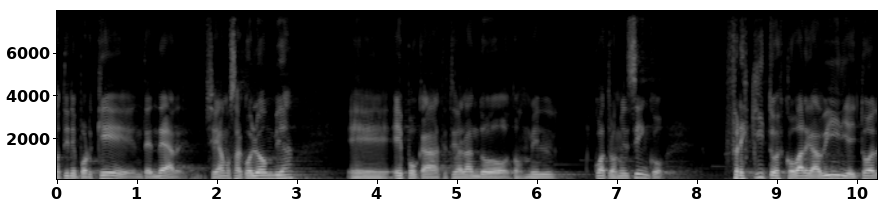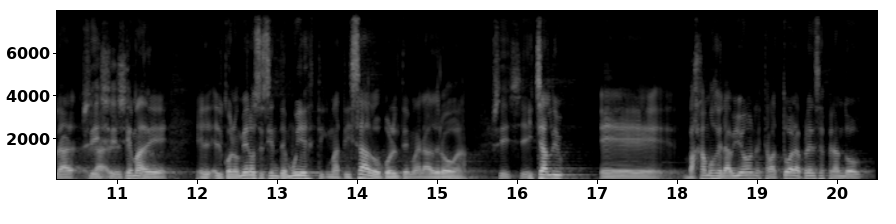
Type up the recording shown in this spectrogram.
no tiene por qué entender. Llegamos a Colombia, eh, época, te estoy hablando 2004-2005, fresquito Escobar Gaviria y todo la- Sí, la- sí, el sí, tema claro. de... El, el colombiano se siente muy estigmatizado por el tema de la droga. Y Charlie, eh, bajamos del avión, estaba toda la prensa esperando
